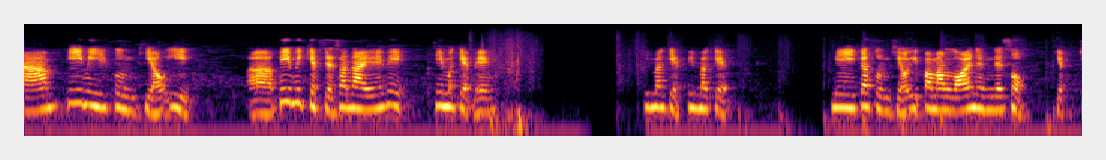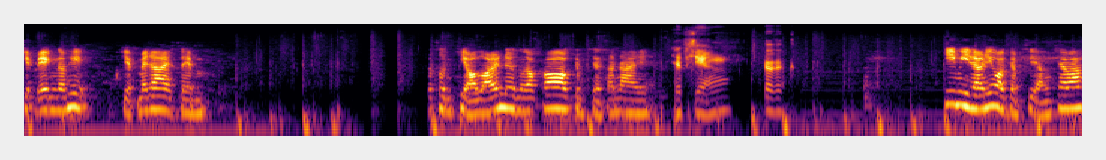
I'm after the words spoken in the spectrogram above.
น้ำพี่มีกระสุนเขียวอีก อ่อพี่มีเก็บเศษสไนไหมพี่พี่มาเก็บเองพี่มาเก็บพี่มาเก็บ มีกระสุนเขียวอีกประมาณร้อยหนึ่งในศพเก็บเก็บเองนะพี่เก็บไม่ได้เต็มกระสุนเขียวร้อยหนึ่งแล้วก็เก็บเศษสไนเก็บเสียงก็พี่มีแล้วนี่หว่าเก็บเสียงใช่ปะ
